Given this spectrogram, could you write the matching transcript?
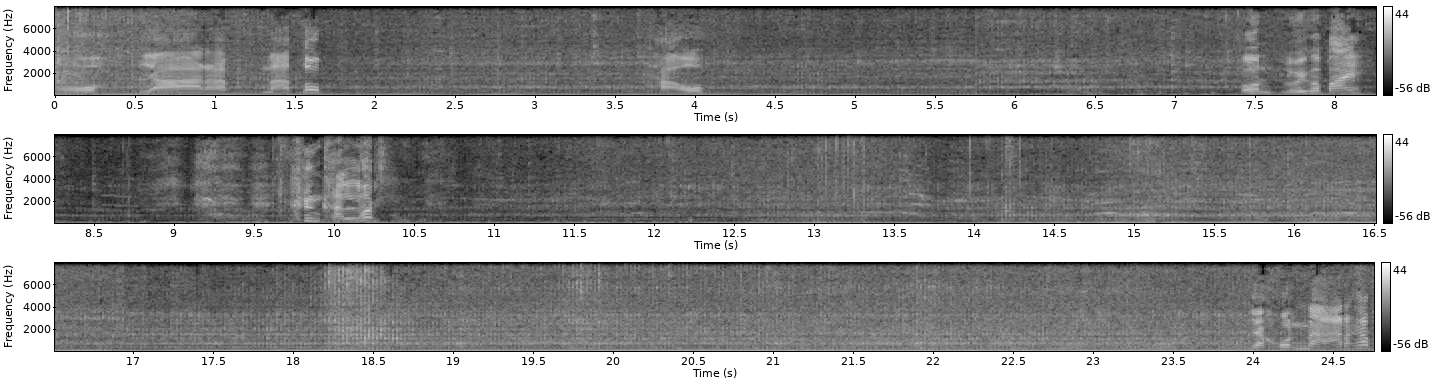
โอ้ยานะครับ หนาตุบเถาโอนลุยเข้าไป ครึ่งคันรถอย่าขนหนานะครับ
